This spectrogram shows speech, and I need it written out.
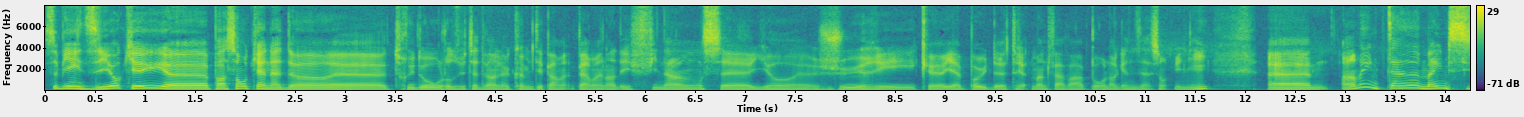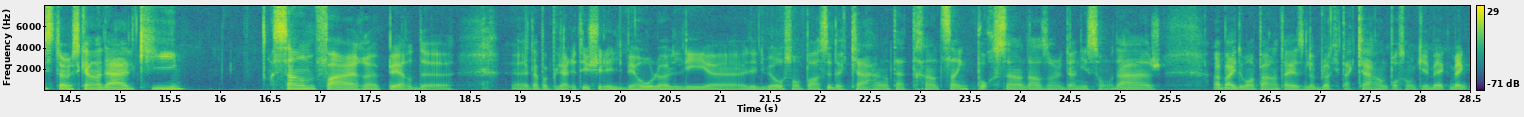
C'est bien dit. OK, euh, passons au Canada. Euh, Trudeau, aujourd'hui, était devant le comité permanent des finances. Euh, il a juré qu'il n'y a pas eu de traitement de faveur pour l'Organisation unie. en même temps, même si c'est un scandale qui semble faire perdre de la popularité chez les libéraux, les, libéraux sont passés de 40 à 35% dans un dernier sondage. Ah, en parenthèse, le bloc est à 40% au Québec. Ben,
